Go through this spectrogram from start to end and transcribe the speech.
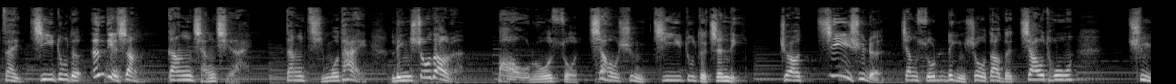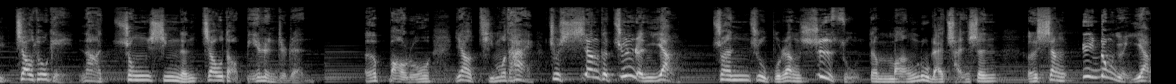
在基督的恩典上刚强起来。当提摩太领受到了保罗所教训基督的真理，就要继续的将所领受到的交托。去交托给那忠心能教导别人的人，而保罗要提摩太就像个军人一样，专注不让世俗的忙碌来缠身，而像运动员一样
